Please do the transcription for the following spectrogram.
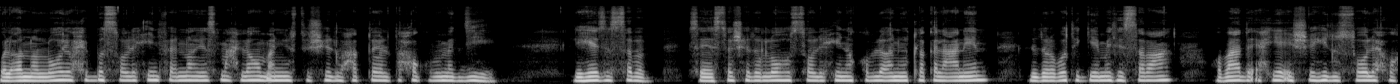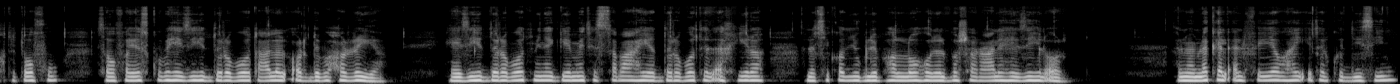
ولأن الله يحب الصالحين فإنه يسمح لهم أن يستشهدوا حتى يلتحقوا بمجده. لهذا السبب سيستشهد الله الصالحين قبل أن يطلق العنان لضربات الجامات السبعة وبعد إحياء الشهيد الصالح واختطافه سوف يسكب هذه الضربات على الأرض بحرية. هذه الضربات من الجامات السبعة هي الضربات الأخيرة التي قد يجلبها الله للبشر على هذه الأرض. المملكة الألفية وهيئة القديسين.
